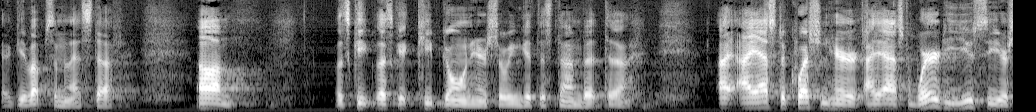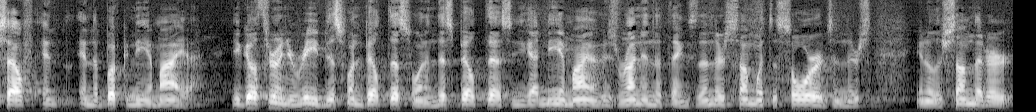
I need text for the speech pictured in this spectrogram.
Gotta give up some of that stuff. Um, let's keep let's get keep going here so we can get this done. But uh, I, I asked a question here. I asked, Where do you see yourself in, in the book of Nehemiah? You go through and you read this one built this one and this built this and you got nehemiah who's running the things. Then there's some with the swords and there's you know there's some that are,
